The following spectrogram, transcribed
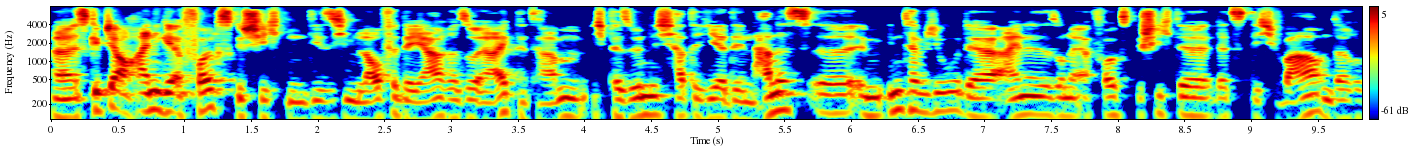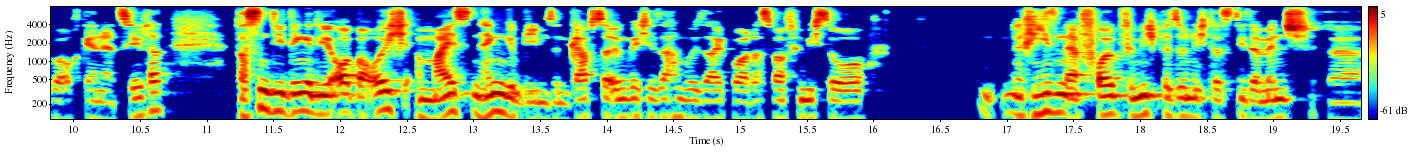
äh, es gibt ja auch einige Erfolgsgeschichten, die sich im Laufe der Jahre so ereignet haben. Ich persönlich hatte hier den Hannes äh, im Interview, der eine so eine Erfolgsgeschichte letztlich war und darüber auch gerne erzählt hat. Was sind die Dinge, die bei euch am meisten hängen geblieben sind? Gab es da irgendwelche Sachen, wo ihr sagt, boah, das war für mich so ein Riesenerfolg für mich persönlich, dass dieser Mensch äh,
